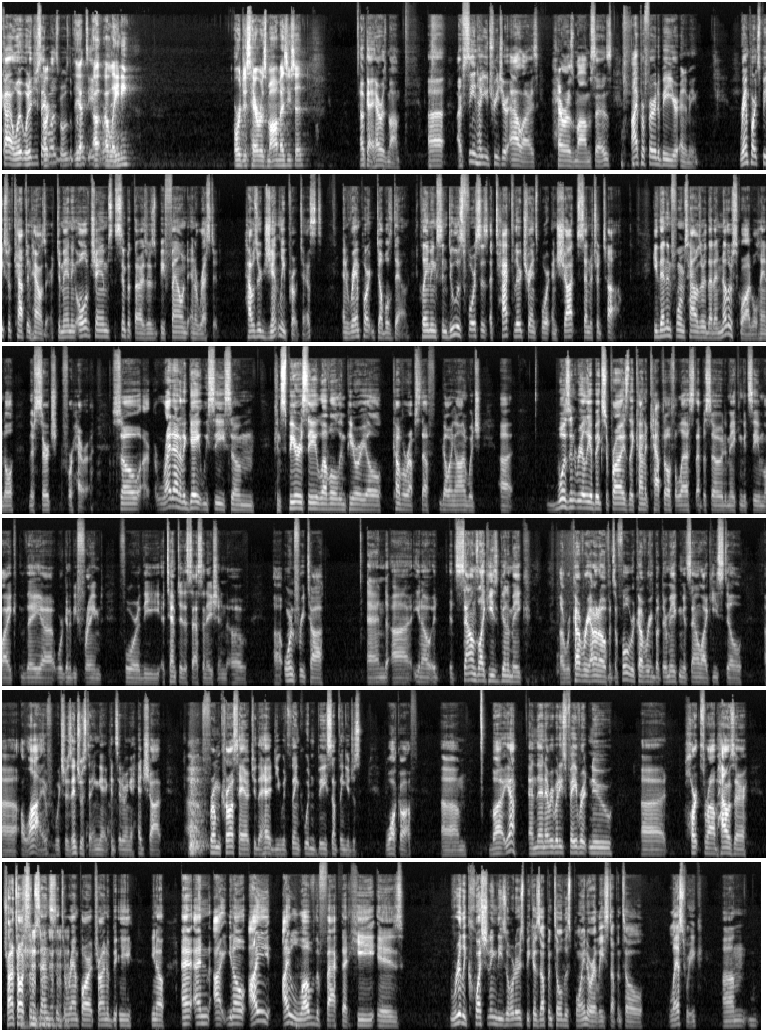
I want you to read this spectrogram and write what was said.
Kyle, what, what did you say Or- it was? What was the Yeah, pronunciation? uh, name? Elaney? Or just Hera's mom, as you said? Okay, Hera's mom. Uh, I've seen how you treat your allies, Hera's mom says. I prefer to be your enemy. Rampart speaks with Captain Hauser, demanding all of Cham's sympathizers be found and arrested. Hauser gently protests, and Rampart doubles down, claiming Syndulla's forces attacked their transport and shot Senator Taa. He then informs Hauser that another squad will handle the search for Hera. So, uh, right out of the gate, we see some conspiracy level Imperial cover up stuff going on, which uh, wasn't really a big surprise. They kind of capped off the last episode, making it seem like they uh, were going to be framed for the attempted assassination of uh, Orn Free Taa. And, uh, you know, it, it sounds like he's going to make a recovery. I don't know if it's a full recovery, but they're making it sound like he's still uh, alive, which is interesting uh, considering a headshot uh, from crosshair to the head. You would think wouldn't be something you just walk off. Um, but yeah, and then everybody's favorite new uh, heartthrob Hauser trying to talk some sense into Rampart, trying to be, you know, and, and I, you know, I I love the fact that he is really questioning these orders because up until this point, or at least up until last week, um,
